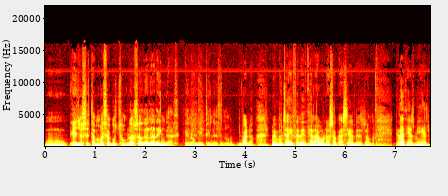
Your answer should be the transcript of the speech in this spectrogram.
mm, ellos están más acostumbrados a dar arengas que no mítines, ¿no? Bueno, no hay mucha diferencia en algunas ocasiones, ¿no? Gracias, Miguel.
